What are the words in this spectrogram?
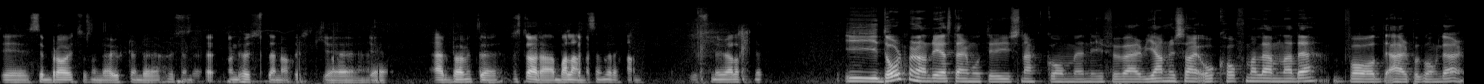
det ser bra ut så som det har gjort under hösten, under hösten och eh, det behöver inte förstöra balansen direkt. Just nu i alla fall. I Dortmund, Andreas, däremot är det ju snack om en nyförvärv. Janusaj och Hoffman lämnade. Vad är på gång där?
